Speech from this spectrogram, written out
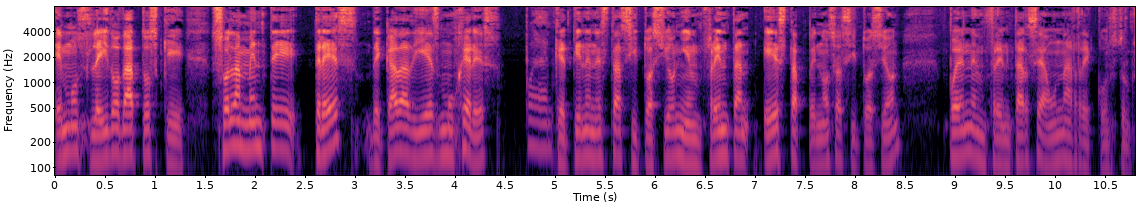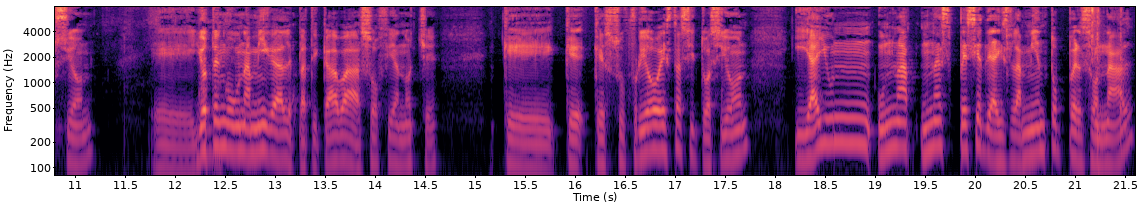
hemos leído datos que solamente tres de cada diez mujeres Que tienen esta situación y enfrentan esta penosa situación pueden enfrentarse a una reconstrucción. Eh, yo tengo una amiga, le platicaba a Sofía anoche, que, que, que sufrió esta situación y hay un, una, una especie de aislamiento personal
